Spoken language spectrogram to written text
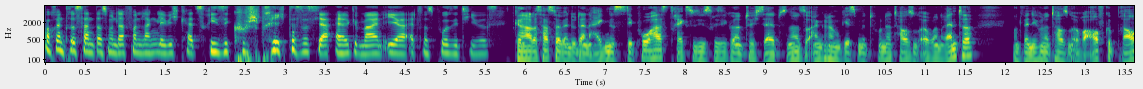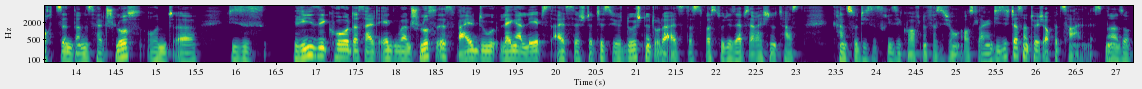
Auch interessant, dass man da von Langlebigkeitsrisiko spricht. Das ist ja allgemein eher etwas Positives. Genau, das hast du, wenn du dein eigenes Depot hast, trägst du dieses Risiko natürlich selbst. Ne? Also angenommen, gehst mit 100.000 Euro in Rente und wenn die 100.000 Euro aufgebraucht sind, dann ist halt Schluss und äh, dieses Risiko, dass halt irgendwann Schluss ist, weil du länger lebst als der statistische Durchschnitt oder als das, was du dir selbst errechnet hast, kannst du dieses Risiko auf eine Versicherung auslagern, die sich das natürlich auch bezahlen lässt. Ne? Also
